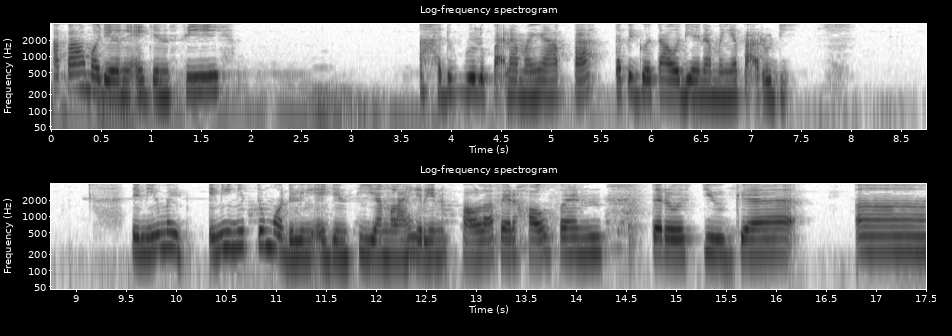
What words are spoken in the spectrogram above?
apa modelnya agency. Aduh gue lupa namanya apa tapi gue tahu dia namanya Pak Rudi. Dan ini ini ini tuh modeling agency yang lahirin Paula Verhoeven terus juga uh,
